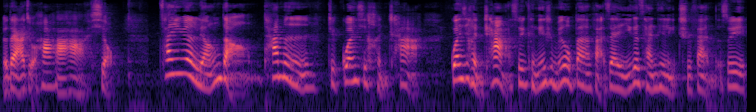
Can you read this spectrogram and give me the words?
大家就哈哈哈笑。参议院两党他们这关系很差。关系很差，所以肯定是没有办法在一个餐厅里吃饭的。所以，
